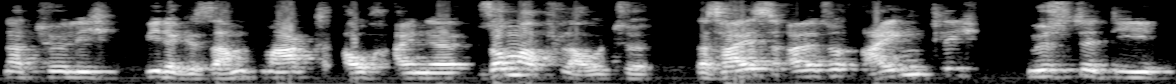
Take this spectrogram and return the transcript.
natürlich wie der Gesamtmarkt auch eine Sommerflaute. Das heißt also eigentlich müsste die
